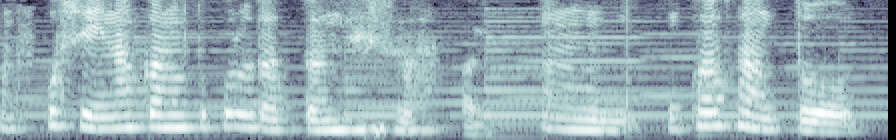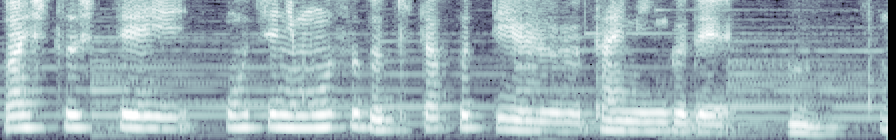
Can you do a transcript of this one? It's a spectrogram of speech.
あの少し田舎のところだったんですが、はい。あの、お母さんと外出して、お家にもうすぐ帰宅っていうタイミングで、うん。う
